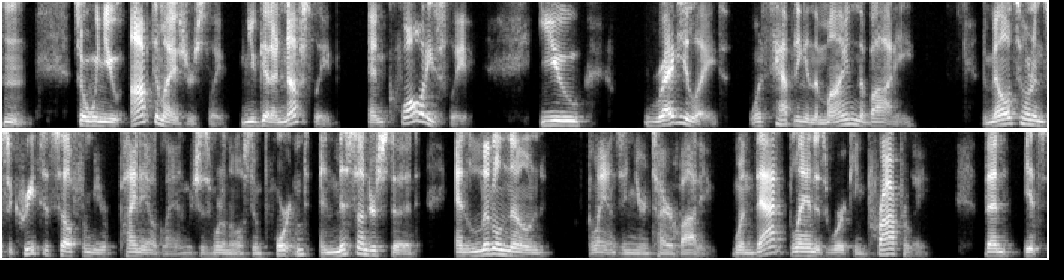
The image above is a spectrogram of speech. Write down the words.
Hmm. So when you optimize your sleep, when you get enough sleep and quality sleep, you regulate what's happening in the mind and the body, the melatonin secretes itself from your pineal gland, which is one of the most important and misunderstood and little known glands in your entire body. When that gland is working properly, then it's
